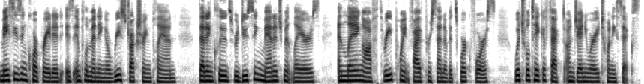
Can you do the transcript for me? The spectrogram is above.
Macy's Incorporated is implementing a restructuring plan that includes reducing management layers and laying off 3.5% of its workforce, which will take effect on January 26th.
